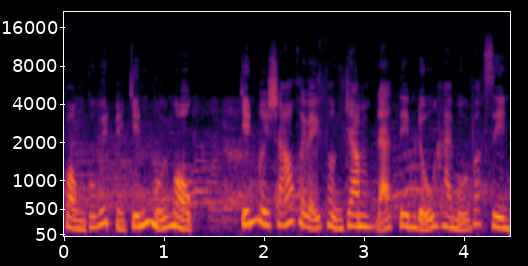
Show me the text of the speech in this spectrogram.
phòng COVID-19 mũi 1, 96,7% đã tiêm đủ 2 mũi vaccine.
